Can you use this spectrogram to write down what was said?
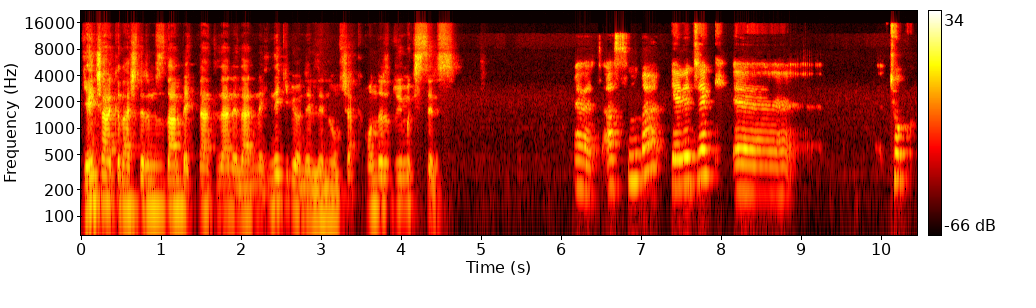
genç arkadaşlarımızdan beklentiler neler? Ne, ne gibi önerilerin olacak? Onları duymak isteriz. Evet, aslında gelecek e, çok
